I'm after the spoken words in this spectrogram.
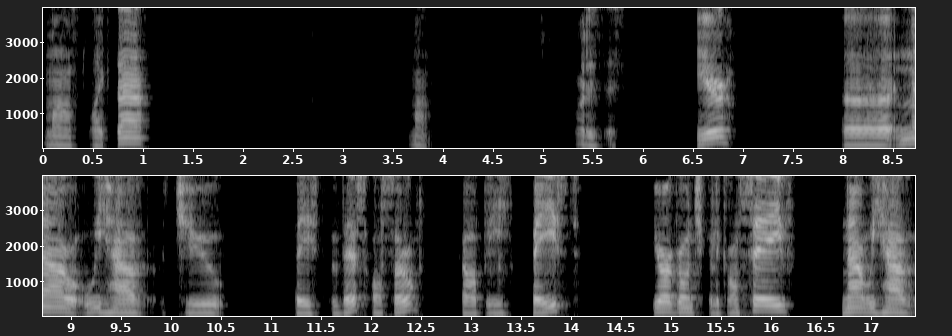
Month like that what is this here uh now we have to paste this also copy, paste. You're going to click on save. Now we have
